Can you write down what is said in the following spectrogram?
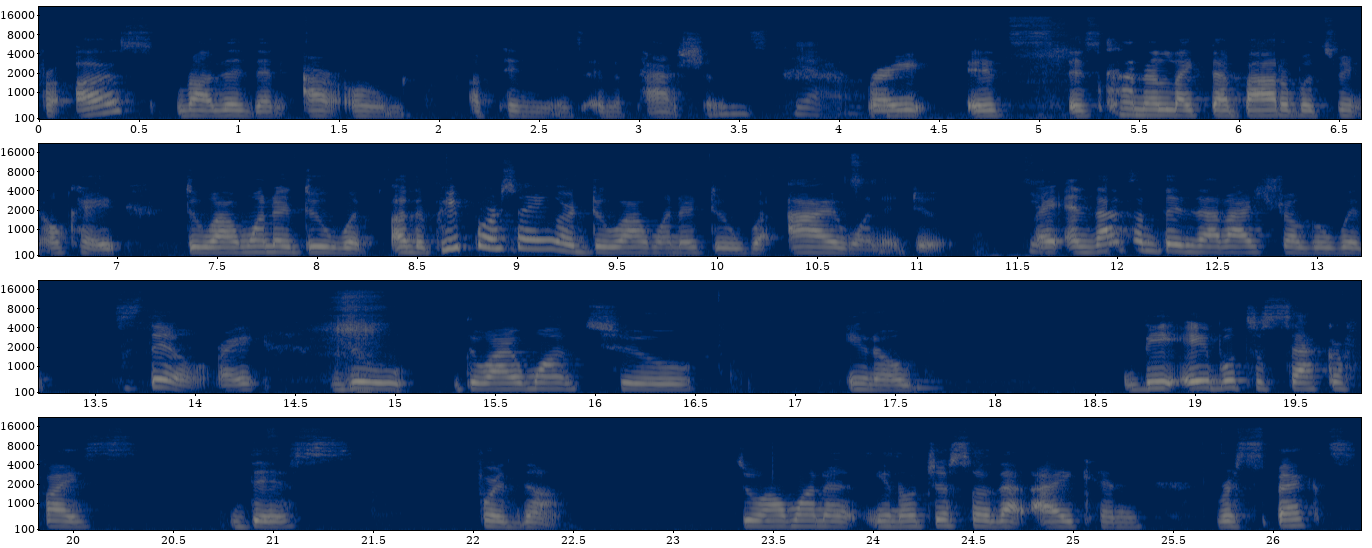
for us rather than our own opinions and the passions Yeah. right it's it's kind of like that battle between okay do i want to do what other people are saying or do i want to do what i want to do Yeah. right and that's something that i struggle with still right do do i want to you know be able to sacrifice this for them do i want to you know just so that i can respect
